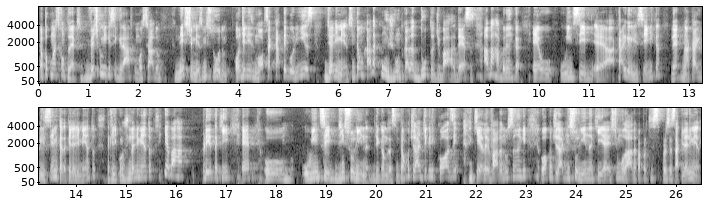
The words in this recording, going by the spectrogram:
É um pouco mais complexo. Veja comigo esse gráfico mostrado neste mesmo estudo, onde ele mostra categorias de alimentos. Então, cada conjunto, cada dupla de barra dessas, a barra branca é o, o índice, é a carga glicêmica, né? a carga glicêmica daquele alimento, daquele conjunto de alimento, e a barra preta aqui é o, o índice de insulina, digamos assim. Então, a quantidade de glicose que é levada no sangue ou a quantidade de insulina que é estimulada para processar aquele alimento.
